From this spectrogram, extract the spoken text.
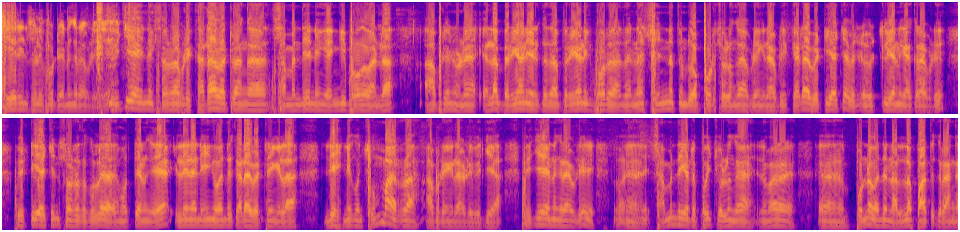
சரின்னு சொல்லி போட்டு என்னங்கிற அப்படி விஜயா இன்னைக்கு சொல்கிற அப்படி கடை வெட்டுறாங்க. சம்மந்தி நீங்கள் எங்கேயும் போக வேண்டாம். அப்படின்னு ஒன்று எல்லாம் பிரியாணி இருக்குதா? பிரியாணிக்கு போகிற அந்த என்ன சின்ன துண்டு போட சொல்லுங்கள் அப்படிங்கிற அப்படி. கடை வெட்டியாச்சா? வெட் வெட்டலையான்னு கேட்குற அப்படி. வெட்டியாச்சுன்னு சொல்கிறதுக்குள்ளே மொத்தம் எனக்கு இல்லைன்னா நீங்கள் வந்து கடை வெட்டுறீங்களா? இல்லை நீ கொஞ்சம் சும்மா இருறா அப்படிங்கிற அப்படி விஜயா. விஜயா என்னங்கிற அப்படி சம்மந்திகிட்ட போய் சொல்லுங்கள் இந்த மாதிரி பொண்ணை வந்து நல்லா பார்த்துக்கிறாங்க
